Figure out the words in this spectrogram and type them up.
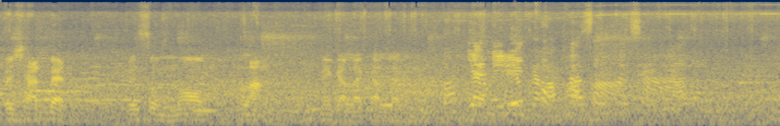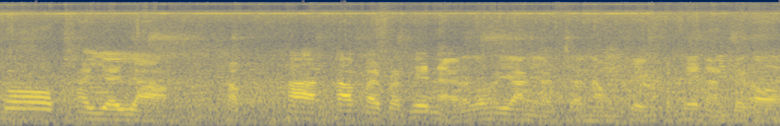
ไปชาร์จแบตไปส่งมอบพลังให้กันและกันแล้วกันอย่างในเรื่องของภาษาภาษาก็พยายามครับถ้าถ้าไปประเทศไหนแล้วก็พยายามอยากจะนำเพลงประเทศนั้นไปร้อง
